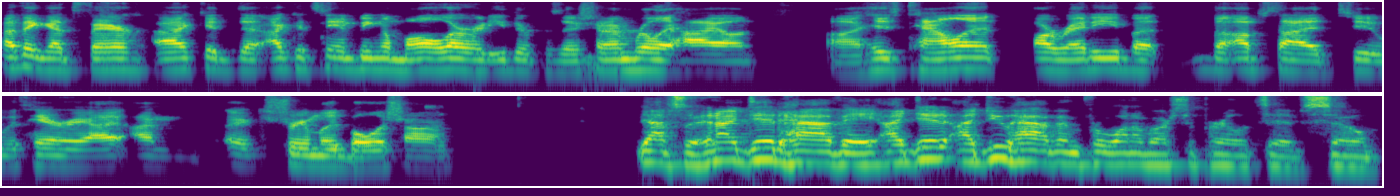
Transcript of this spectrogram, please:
I think that's fair. I could I could see him being a mauler at either position. I'm really high on uh, his talent already, but the upside too with Harry, I, I'm extremely bullish on. Yeah, absolutely. And I did have a I did I do have him for one of our superlatives, so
